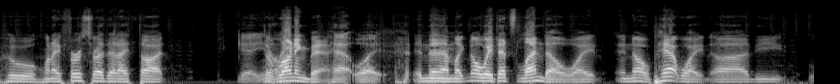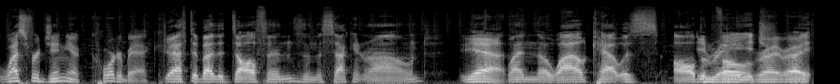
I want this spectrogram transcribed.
who when I first read that I thought Yeah, you the know, running back, Pat White. and then I'm like, no, wait, that's LenDale White, and no, Pat White, uh, the West Virginia quarterback. Drafted by the Dolphins in the second round Yeah. when the Wildcat was all the In vogue, rage. right, right.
